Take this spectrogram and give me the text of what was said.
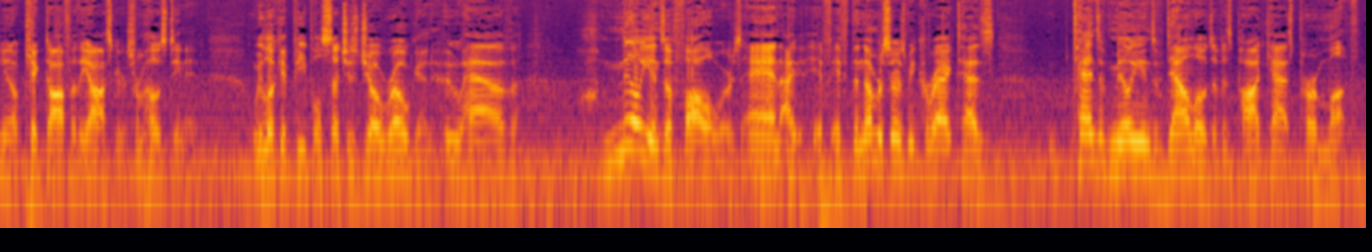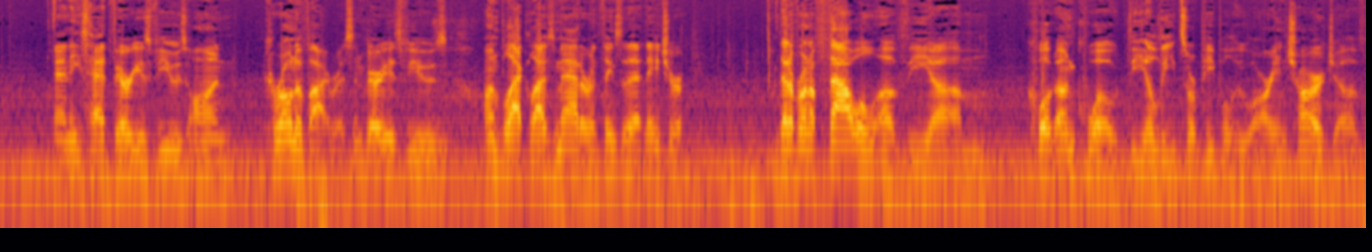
you know, kicked off of the Oscars from hosting it. We look at people such as Joe Rogan, who have millions of followers, and I, if, if the number serves me correct, has tens of millions of downloads of his podcast per month and he's had various views on coronavirus and various views on Black Lives Matter and things of that nature that have run afoul of the um, quote unquote the elites or people who are in charge of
